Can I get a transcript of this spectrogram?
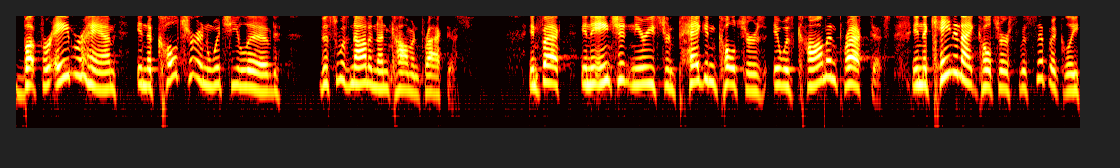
But for Abraham, in the culture in which he lived, this was not an uncommon practice. In fact, in the ancient Near Eastern pagan cultures, it was common practice. In the Canaanite culture specifically,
